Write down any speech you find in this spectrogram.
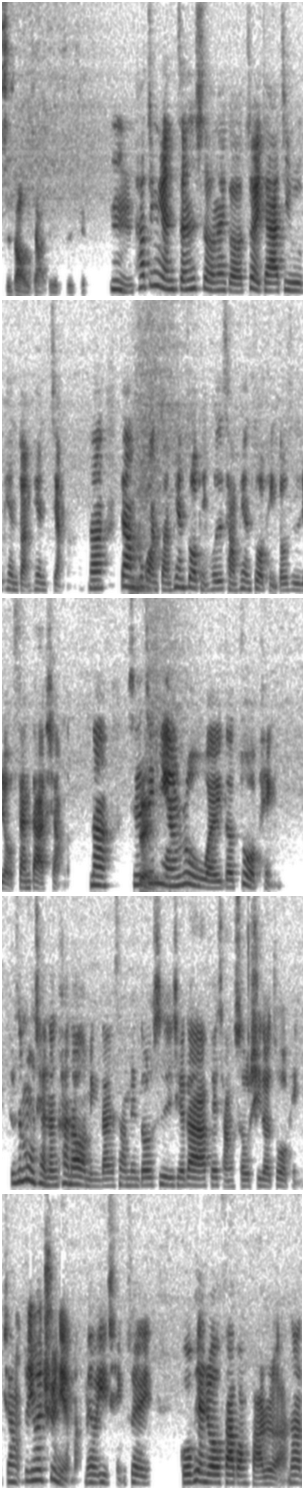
知道一下这个资讯。嗯，他今年增设那个最佳纪录片短片奖，那这样不管短片作品或是长片作品，都是有三大项的。那其实今年入围的作品。就是目前能看到的名单上面都是一些大家非常熟悉的作品，像就因为去年嘛没有疫情，所以国片就发光发热啊。那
